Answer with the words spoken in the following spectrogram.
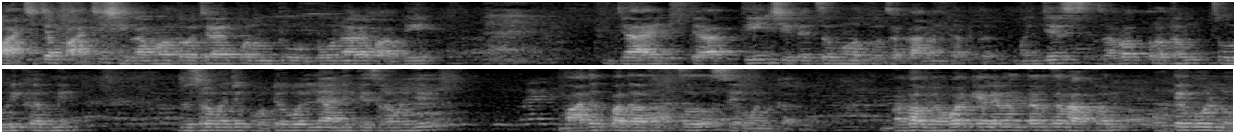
पाचीच्या पाचही शिला महत्त्वाच्या आहे परंतु उद्भवणाऱ्या बाबी ज्या आहेत त्या तीन शिलेचं महत्वाचं कारण ठरतं म्हणजेच सर्वात प्रथम चोरी करणे दुसरं म्हणजे खोटे बोलणे आणि तिसरं म्हणजे मादक पदार्थाचं सेवन करणे. बघा व्यवहार केल्यानंतर जर आपण खोटे बोललो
